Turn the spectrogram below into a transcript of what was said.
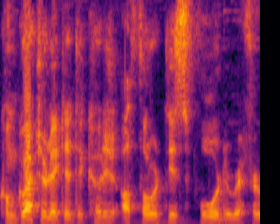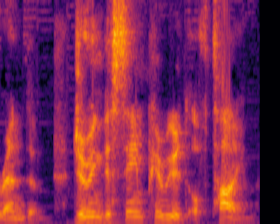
congratulated the Kurdish authorities for the referendum. During the same period of time,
